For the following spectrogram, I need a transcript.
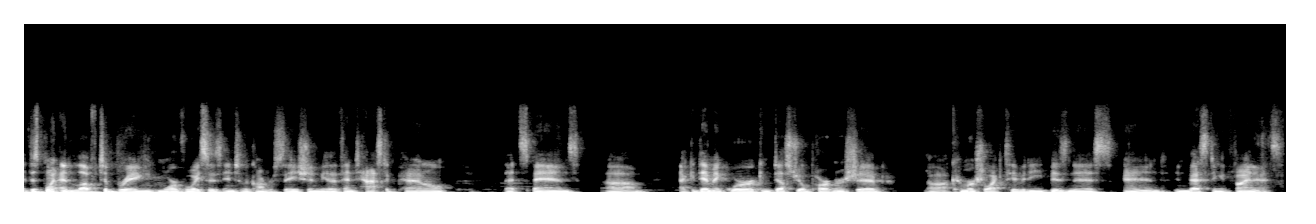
at this point, I'd love to bring more voices into the conversation. We have a fantastic panel that spans um, academic work, industrial partnership, uh, commercial activity, business, and investing in finance.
